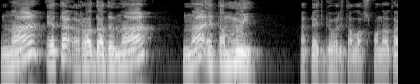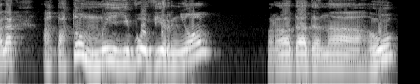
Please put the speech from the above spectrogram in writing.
На это рададна, на это мы. Опять говорит Аллах Субхану Аталя. А потом мы его вернем, рададнаху,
